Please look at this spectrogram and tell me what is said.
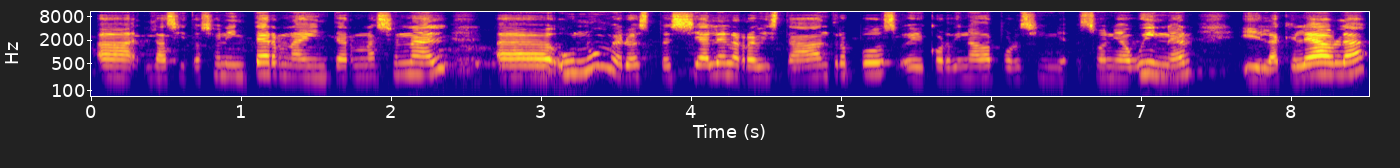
uh, la situación interna e internacional, uh, un número especial en la revista Antropos, eh, coordinada por Sonia Wiener, y la que le habla,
